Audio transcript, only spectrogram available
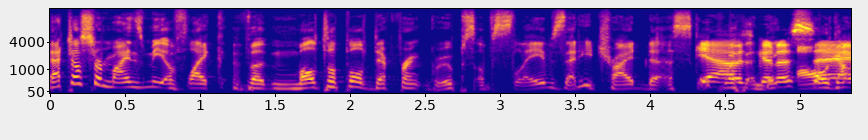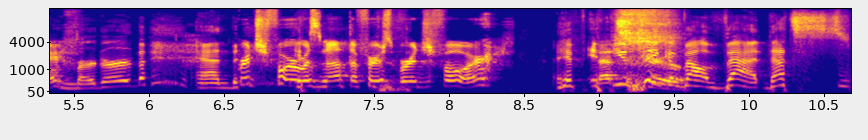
That just reminds me of like the multiple different groups of slaves that he tried to escape Yeah, I was and gonna all say. got murdered. And Bridge Four was not the first Bridge Four. if, if That's you think about that, that's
